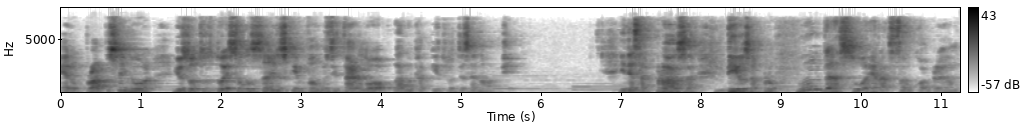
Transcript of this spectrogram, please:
era o próprio Senhor e os outros dois são os anjos que vão visitar Ló lá no capítulo 19. E nessa prosa, Deus aprofunda a sua relação com Abraão,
